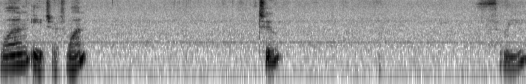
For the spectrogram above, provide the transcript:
One each. There's one, two, three,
